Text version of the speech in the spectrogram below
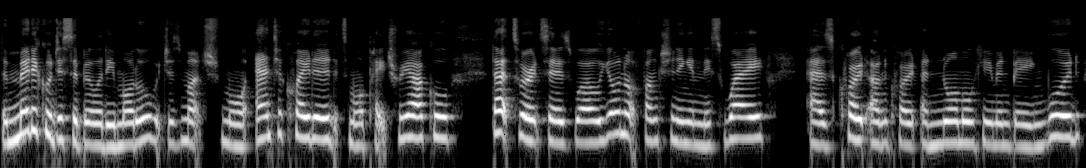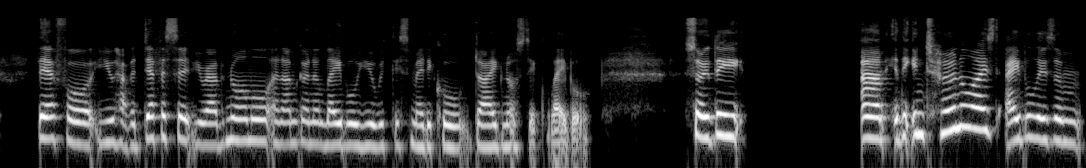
The medical disability model, which is much more antiquated, it's more patriarchal, that's where it says, well, you're not functioning in this way as quote unquote a normal human being would. Therefore, you have a deficit, you're abnormal, and I'm going to label you with this medical diagnostic label. So the um, the internalized ableism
